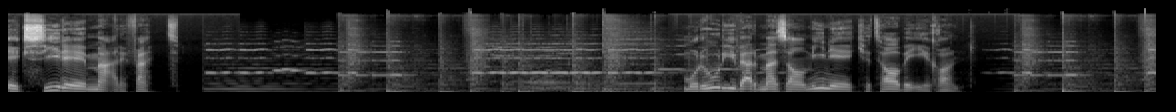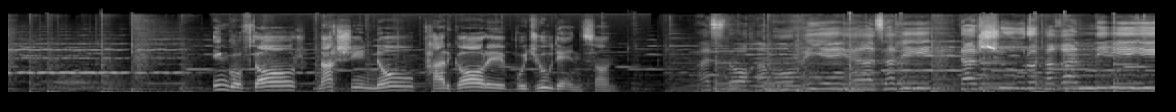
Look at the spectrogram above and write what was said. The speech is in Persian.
اکسیر معرفت. مروری بر مزامین کتاب ایقان این گفتار نقشی نو پرگار وجود انسان. از تا همامه ازلی در شور و تغنیست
